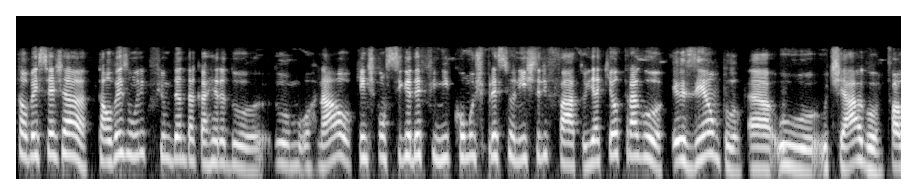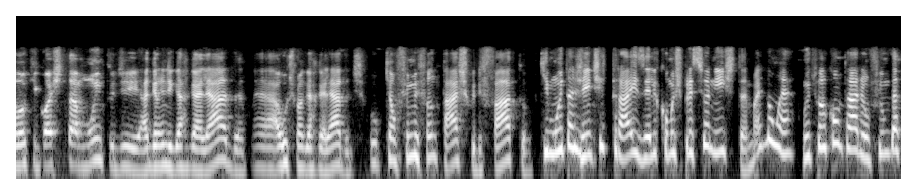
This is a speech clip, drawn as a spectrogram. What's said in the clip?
talvez seja talvez o único filme dentro da carreira do, do Murnau que a gente consiga definir como expressionista de fato. E aqui eu trago exemplo, uh, o, o Thiago falou que gosta muito de A Grande Gargalhada, uh, A Última Gargalhada, desculpa, que é um filme fantástico, de fato, que muita gente traz ele como expressionista, mas não é. Muito pelo contrário, é um filme da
